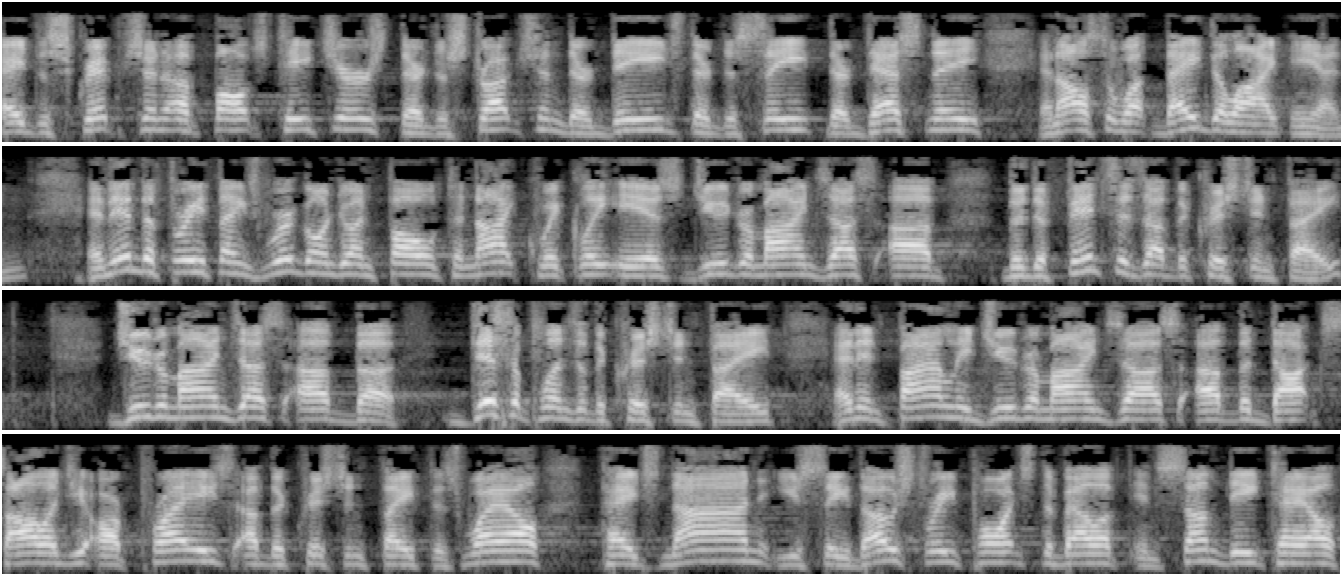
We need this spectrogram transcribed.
a description of false teachers, their destruction, their deeds, their deceit, their destiny, and also what they delight in. And then the three things we're going to unfold tonight quickly is Jude reminds us of the defenses of the Christian faith. Jude reminds us of the disciplines of the Christian faith. And then finally, Jude reminds us of the doxology or praise of the Christian faith as well. Page 9, you see those three points developed in some detail.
